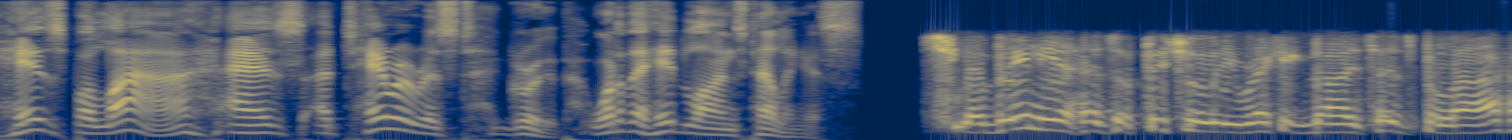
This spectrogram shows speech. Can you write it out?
Hezbollah as a terrorist group. What are the headlines telling us? Slovenia has officially recognised Hezbollah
